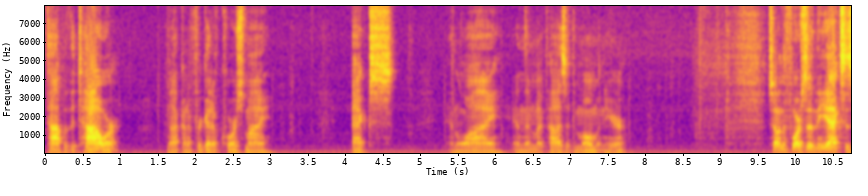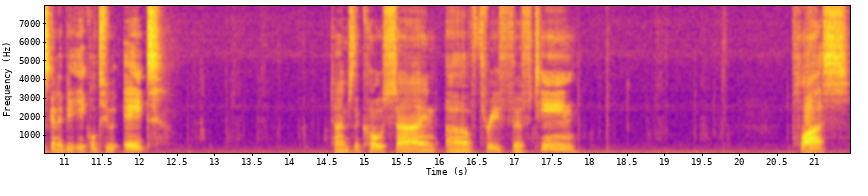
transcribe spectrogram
top of the tower. I'm not going to forget, of course, my x and y, and then my positive moment here. Sum of the forces in the x is going to be equal to 8 times the cosine of 315 plus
